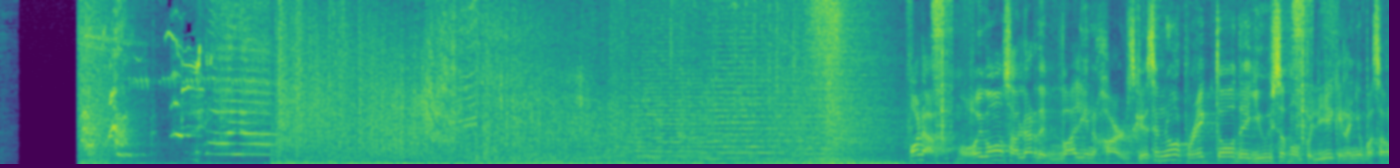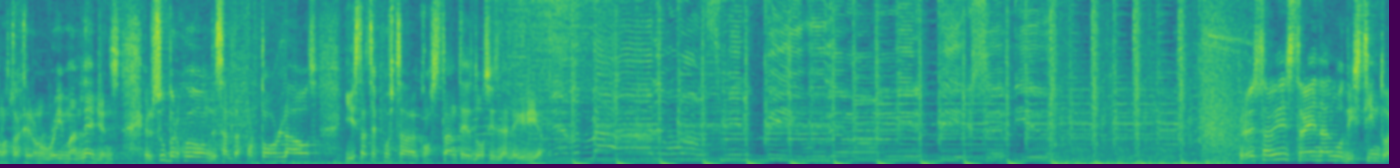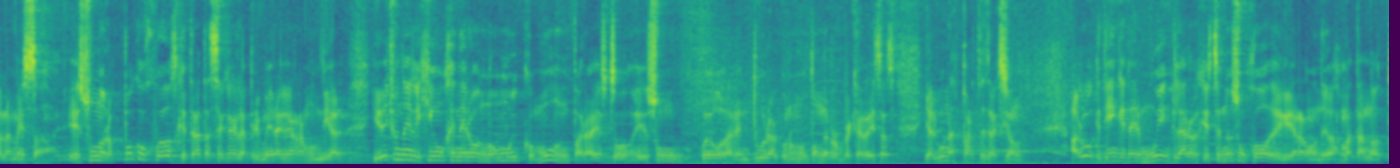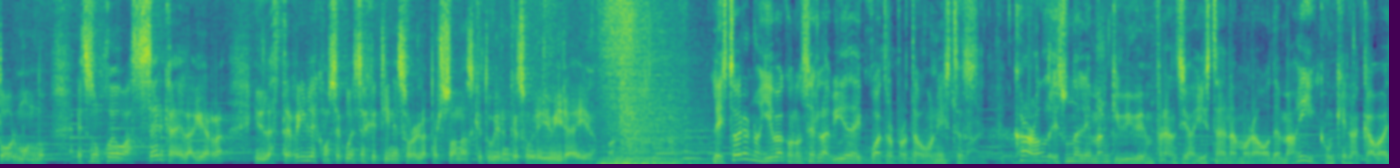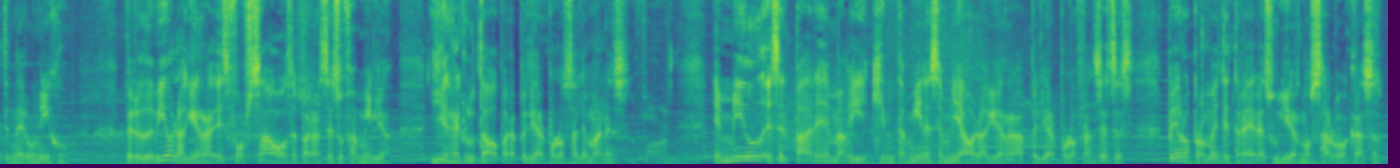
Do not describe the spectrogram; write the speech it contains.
Hola, hoy vamos a hablar de Valiant Hearts, que es el nuevo proyecto de Ubisoft Montpellier que el año pasado nos trajeron Rayman Legends, el superjuego donde saltas por todos lados y estás expuesta a constantes dosis de alegría. Pero esta vez traen algo distinto a la mesa. Es uno de los pocos juegos que trata acerca de la Primera Guerra Mundial y de hecho han elegido un género no muy común para esto. Es un juego de aventura con un montón de rompecabezas y algunas partes de acción. Algo que tienen que tener muy en claro es que este no es un juego de guerra donde vas matando a todo el mundo. Este es un juego acerca de la guerra y de las terribles consecuencias que tiene sobre las personas que tuvieron que sobrevivir a ella. La historia nos lleva a conocer la vida de cuatro protagonistas. Carl es un alemán que vive en Francia y está enamorado de Marie, con quien acaba de tener un hijo. Pero debido a la guerra es forzado a separarse de su familia y es reclutado para pelear por los alemanes. Emile es el padre de Marie, quien también es enviado a la guerra a pelear por los franceses, pero promete traer a su yerno salvo a casa.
